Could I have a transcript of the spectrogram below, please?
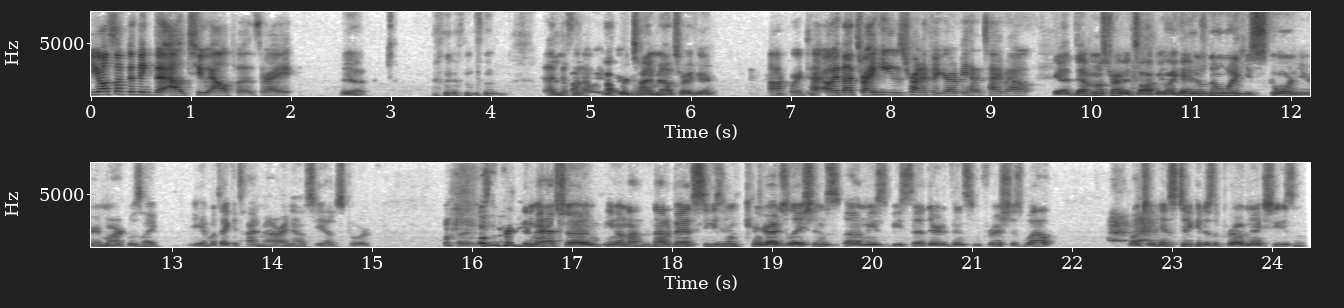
You also have to think the out two alphas, right? Yeah. That doesn't always awkward work. timeouts right here. Awkward time. Oh, that's right. He was trying to figure out if he had a timeout. Yeah, Devin was trying to talk me like, "Hey, there's no way he's scoring here," and Mark was like, "Yeah, I'm gonna take a timeout right now and see how to score." But it was a pretty good match. Uh, you know, not not a bad season. Congratulations uh, needs to be said there to Vincent Frisch as well, watching his ticket as the pro next season,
